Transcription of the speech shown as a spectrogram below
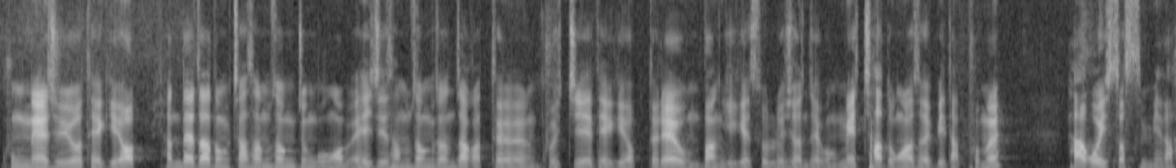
국내 주요 대기업, 현대자동차, 삼성중공업, LG 삼성전자 같은 굴지의 대기업들의 운반 기계 솔루션 제공 및 자동화 설비 납품을 하고 있었습니다.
